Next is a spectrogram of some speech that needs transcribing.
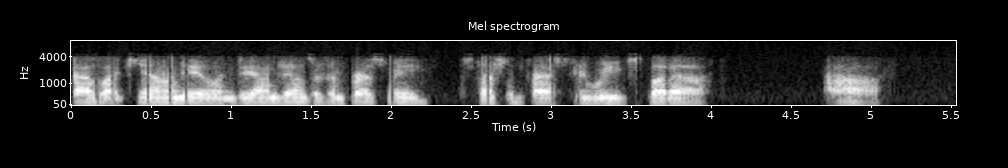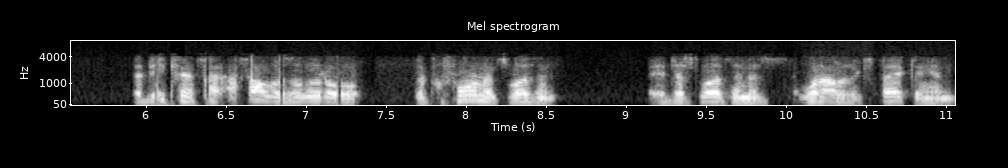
guys like Keanu Neal and Deion Jones have impressed me, especially the past few weeks. But uh, uh, the defense, I, I thought was a little. The performance wasn't. It just wasn't as what I was expecting, and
